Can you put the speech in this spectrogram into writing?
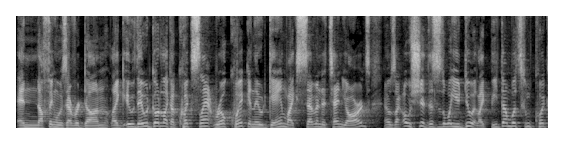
and nothing was ever done. Like it, they would go to like a quick slant real quick, and they would gain like seven to ten yards. And it was like, oh shit, this is the way you do it. Like beat them with some quick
